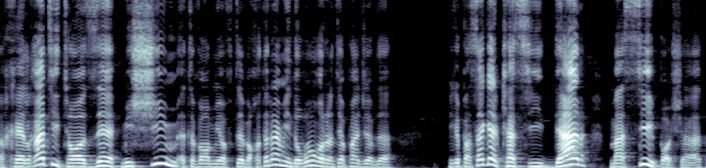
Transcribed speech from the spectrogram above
و خلقتی تازه میشیم اتفاق میافته. به خاطر همین دوم قرنتیان 5 میگه پس اگر کسی در مسیح باشد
